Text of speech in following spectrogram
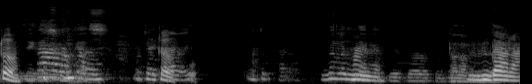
তো দাঁড়া।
